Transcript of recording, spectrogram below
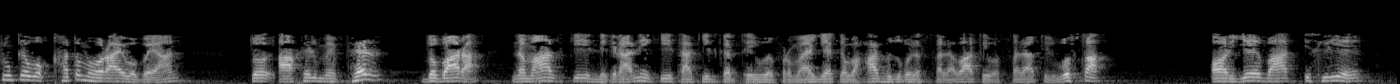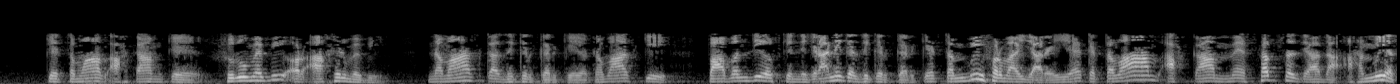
چونکہ وہ ختم ہو رہا ہے وہ بیان، تو آخر میں پھر دوبارہ نماز کی نگرانی کی تاکید کرتے ہوئے فرمایا گیا کہ وہ حافظ الصلاوات وسلاۃ الوسطی۔ اور یہ بات اس لیے کہ تمام احکام کے شروع میں بھی اور آخر میں بھی نماز کا ذکر کر کے اور نماز کی پابندی اور اس کی نگرانی کا ذکر کر کے تنبیہ فرمائی جا رہی ہے کہ تمام احکام میں سب سے زیادہ اہمیت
